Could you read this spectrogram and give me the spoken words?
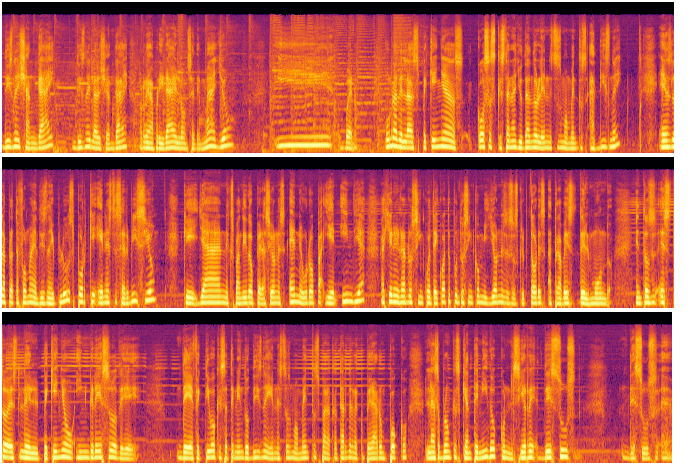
Disney Shanghai Disneyland Shanghai reabrirá el 11 de mayo. Y bueno, una de las pequeñas cosas que están ayudándole en estos momentos a Disney es la plataforma de Disney Plus porque en este servicio que ya han expandido operaciones en Europa y en India ha generado 54.5 millones de suscriptores a través del mundo. Entonces esto es el pequeño ingreso de de efectivo que está teniendo Disney en estos momentos para tratar de recuperar un poco las broncas que han tenido con el cierre de sus de sus eh,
